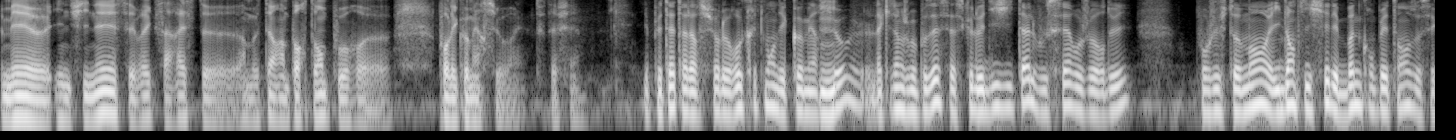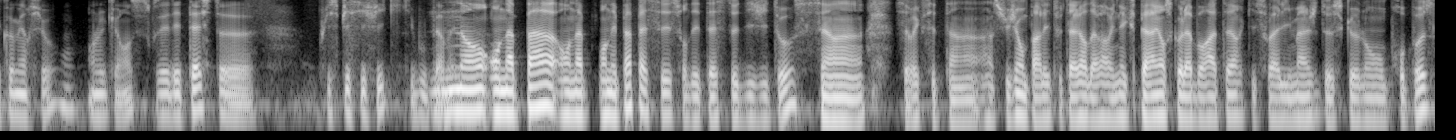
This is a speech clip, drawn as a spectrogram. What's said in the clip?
mais euh, in fine, c'est vrai que ça reste euh, un moteur important pour, pour les commerciaux. tout à fait. Et peut-être alors sur le recrutement des commerciaux, mmh. la question que je me posais, c'est est-ce que le digital vous sert aujourd'hui pour justement identifier les bonnes compétences de ces commerciaux, en l'occurrence Est-ce que vous avez des tests euh, plus spécifiques qui vous permettent? Non, on n'a pas, on n'est pas passé sur des tests digitaux. C'est vrai que c'est un, un, sujet. On parlait tout à l'heure d'avoir une expérience collaborateur qui soit à l'image de ce que l'on propose.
